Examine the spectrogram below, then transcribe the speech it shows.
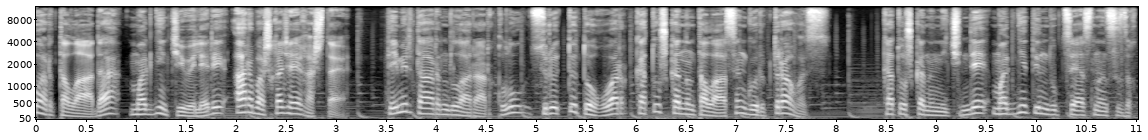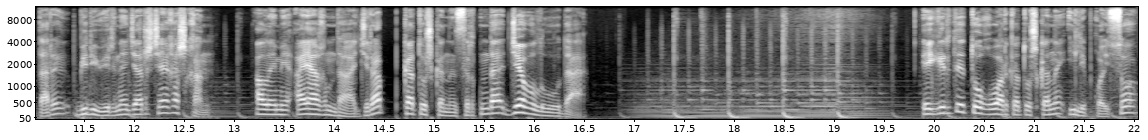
бар талаада магнит жебелери ар башка жайгашты. Темир таарындылары аркылуу сүрөттө тогу бар катушканын талаасын көрүп турабыз. Катушканын ичинде магнит индукциясынын сызыктары бири бирине жарыш жайгашкан. Ал эми аягында ажырап катушканын сыртында жабылууда. Эгерде тогу бар катушканы илип койсо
